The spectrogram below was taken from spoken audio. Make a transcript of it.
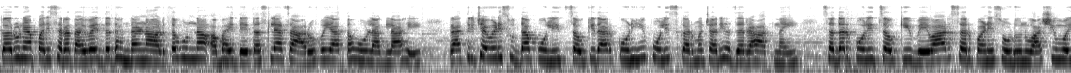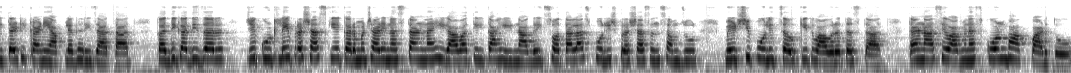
करून या परिसरात अवैध धंद्यांना अर्थपूर्ण अभय देत असल्याचा आरोपही आता होऊ लागला आहे. रात्रीच्या वेळी सुद्धा पोलीस चौकीदार कोणीही पोलीस कर्मचारी हजर राहत नाही. सदर पोलीस चौकी बेवारसरपणे सोडून वाशिम व इतर ठिकाणी आपल्या घरी जातात. कधीकधी जर जे कुठलेही प्रशासकीय कर्मचारी नसतानाही गावातील काही नागरिक स्वतःलाच पोलीस प्रशासन समजून मेडशी पोलीस चौकीत वावरत असतात. त्यांना असे वागण्यास कोण भाग पाडतो?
